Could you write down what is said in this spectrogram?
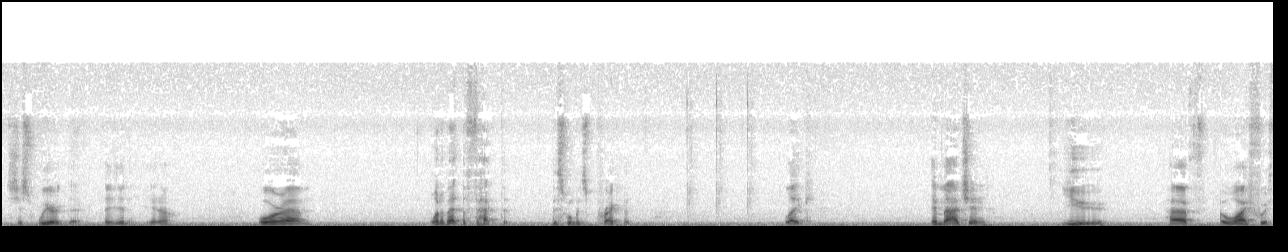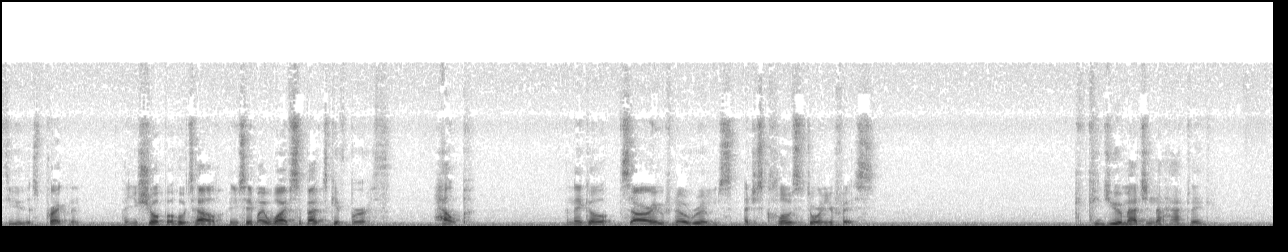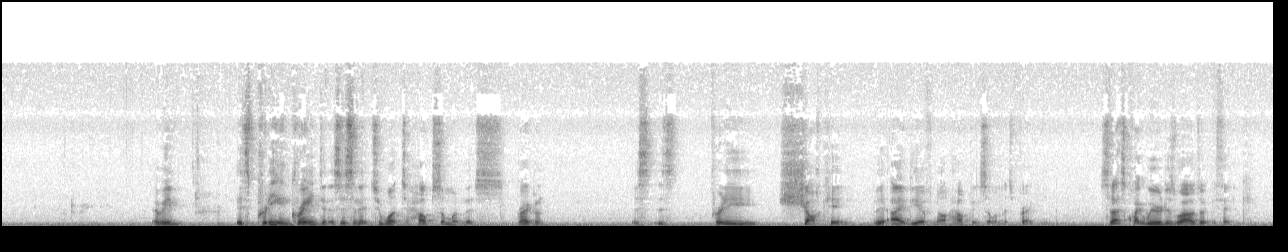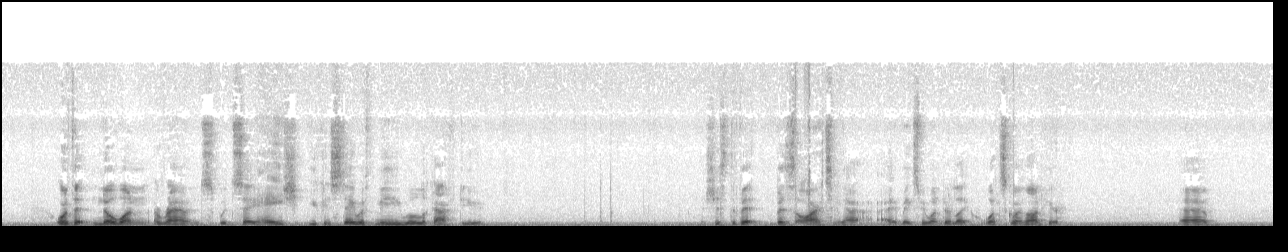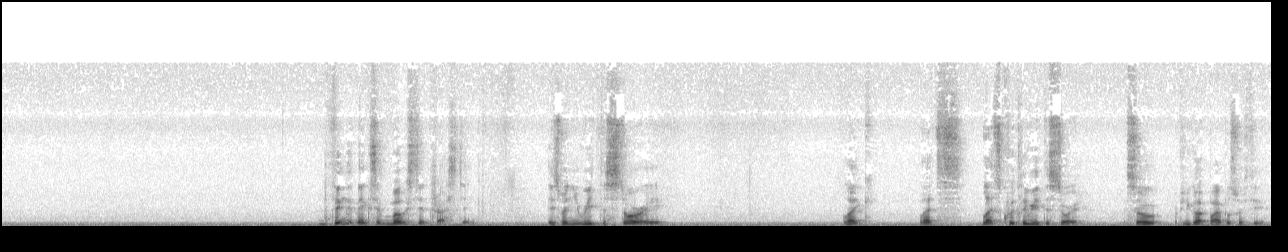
It's just weird that they didn't, you know. Or um, what about the fact that this woman's pregnant? Like, imagine you have a wife with you that's pregnant, and you show up at a hotel and you say, "My wife's about to give birth. Help!" And they go, "Sorry, we've no rooms," and just close the door in your face. C- could you imagine that happening? I mean, it's pretty ingrained in us, isn't it, to want to help someone that's pregnant? It's, it's pretty shocking, the idea of not helping someone that's pregnant. So that's quite weird as well, don't you think? Or that no one around would say, hey, sh- you can stay with me, we'll look after you. It's just a bit bizarre to me. I, I, it makes me wonder, like, what's going on here? Um, the thing that makes it most interesting is when you read the story like let's let's quickly read the story so have you got bibles with you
